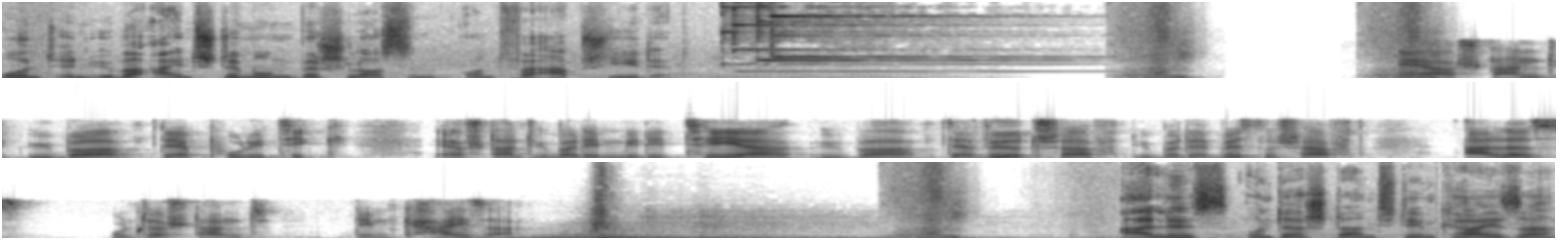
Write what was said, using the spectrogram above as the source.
und in Übereinstimmung beschlossen und verabschiedet. Er stand über der Politik, er stand über dem Militär, über der Wirtschaft, über der Wissenschaft, alles unterstand dem Kaiser. Alles unterstand dem Kaiser?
